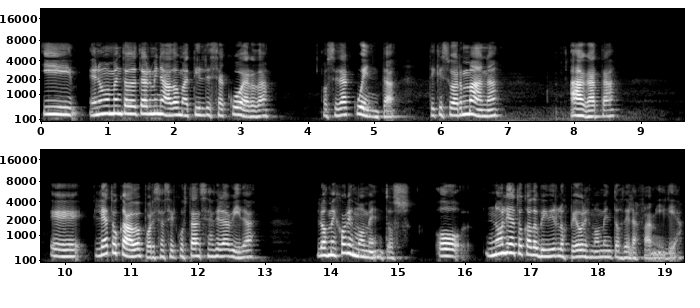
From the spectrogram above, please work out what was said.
y en un momento determinado Matilde se acuerda o se da cuenta de que su hermana, Ágata, eh, le ha tocado, por esas circunstancias de la vida, los mejores momentos o no le ha tocado vivir los peores momentos de la familia.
